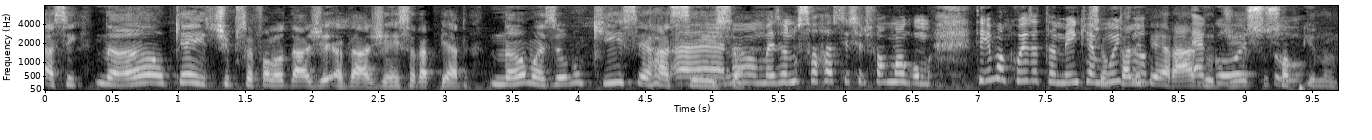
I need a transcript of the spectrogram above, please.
assim, não, que isso? Tipo, você falou da, da agência da piada. Não, mas eu não quis ser É, racista. não, mas eu não sou racista de forma alguma. Tem uma coisa também que é você muito. não tá liberado é gosto. disso só porque não.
